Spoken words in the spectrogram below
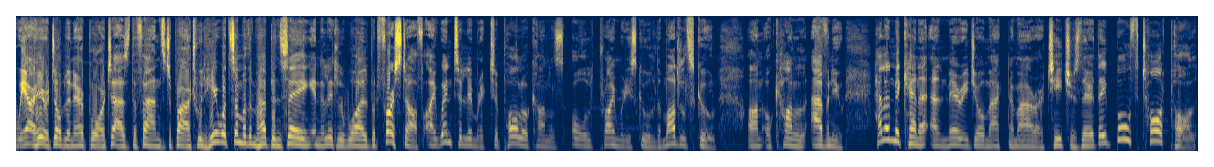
We are here at Dublin Airport as the fans depart. We'll hear what some of them have been saying in a little while. But first off, I went to Limerick to Paul O'Connell's old primary school, the Model School on O'Connell Avenue. Helen McKenna and Mary Jo McNamara are teachers there. They both taught Paul,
